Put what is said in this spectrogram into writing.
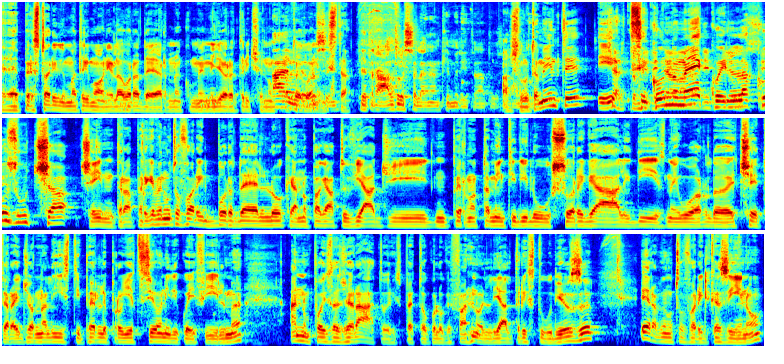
Eh, per storia di un matrimonio, Laura Dern come miglior attrice non Ah, è vero, protagonista. sì. Che tra l'altro se l'ha anche meritato. sì. Assolutamente, e Certo, secondo me quella più, sì. cosuccia c'entra perché è venuto fuori il bordello che hanno pagato i viaggi, pernottamenti di lusso, regali, Disney World, eccetera, ai giornalisti per le proiezioni di quei film. Hanno un po' esagerato rispetto a quello che fanno gli altri studios, era venuto fuori il casino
